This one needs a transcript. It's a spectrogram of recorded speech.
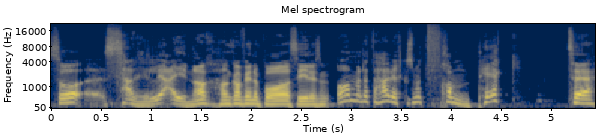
Så eh, særlig Einar han kan finne på å si liksom, å, men dette her virker som et frampek til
